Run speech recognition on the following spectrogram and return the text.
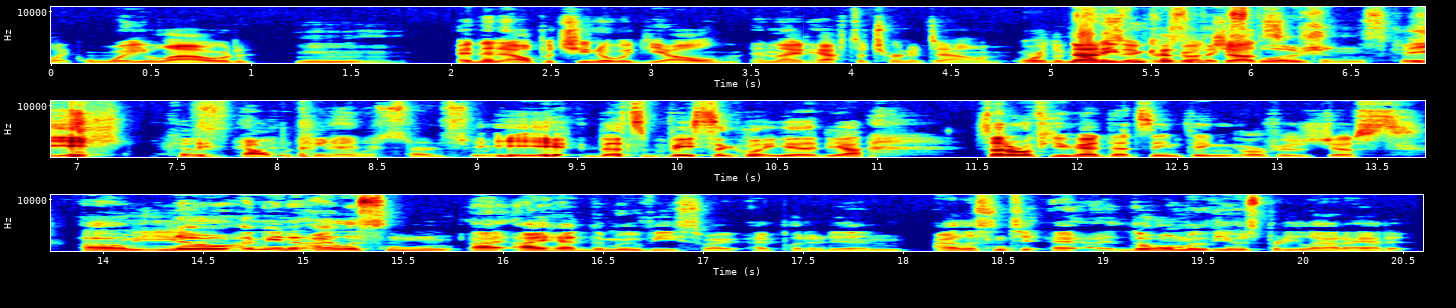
like way loud. Mm. And then Al Pacino would yell, and I'd have to turn it down, or the Not music even because of gunshots. explosions, because Al Pacino was started screaming. Yeah, That's basically it. Yeah. So I don't know if you had that same thing, or if it was just Um, me. no, I mean, I listened. I, I had the movie, so I, I put it in. I listened to I, I, the whole movie was pretty loud. I had it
